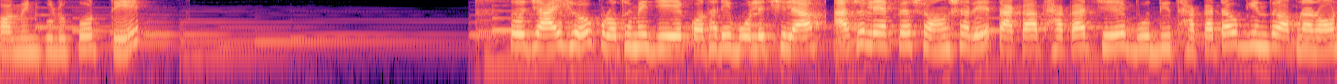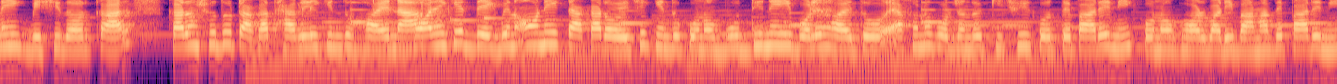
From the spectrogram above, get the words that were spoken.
কমেন্টগুলো পড়তে তো যাই হোক, প্রথমে যে কথাটি বলেছিলাম, আসলে একটা সংসারে টাকা থাকার চেয়ে বুদ্ধি থাকাটাও কিন্তু আপনার অনেক বেশি দরকার। কারণ শুধু টাকা থাকলে কিন্তু হয় না। অনেকের দেখবেন অনেক টাকা রয়েছে, কিন্তু কোনো বুদ্ধি নেই বলে হয়তো এখনও পর্যন্ত কিছুই করতে পারেনি, কোনো ঘর বাড়ি বানাতে পারেনি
